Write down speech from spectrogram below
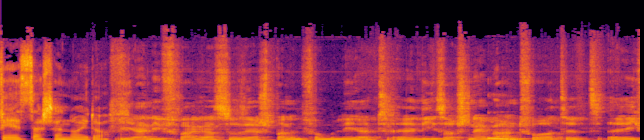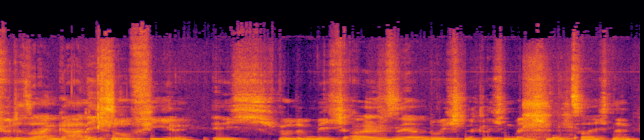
Wer ist Sascha Neudorf? Ja, die Frage hast du sehr spannend formuliert. Äh, die ist auch schnell hm. beantwortet. Äh, ich würde sagen, gar nicht okay. so viel. Ich würde mich als sehr durchschnittlichen Menschen bezeichnen,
